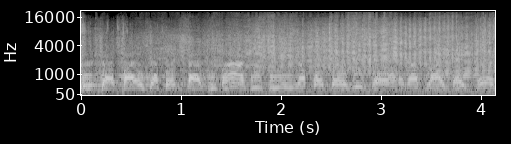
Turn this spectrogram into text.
ลูกต่อไป จะเป็น 85ซีซีครับมอเตอร์ที่2นะครับลายไกเทน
